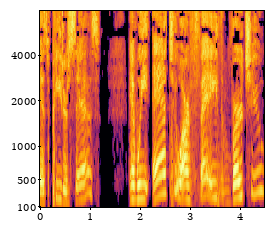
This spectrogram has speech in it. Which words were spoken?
as Peter says. And we add to our faith virtue.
